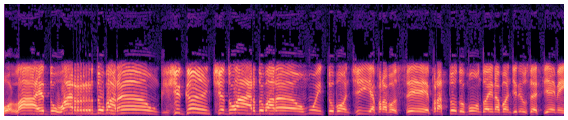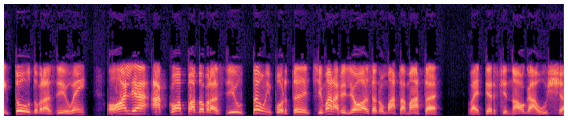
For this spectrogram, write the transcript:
Olá, Eduardo Barão, gigante Eduardo Barão. Muito bom dia para você, para todo mundo aí na Band News FM em todo o Brasil, hein? Olha a Copa do Brasil, tão importante, maravilhosa no mata-mata. Vai ter final gaúcha.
